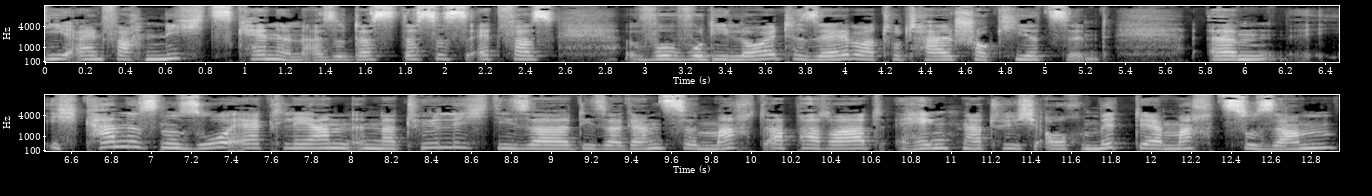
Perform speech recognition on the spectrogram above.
die einfach nichts kennen. Also, das, das ist etwas, wo, wo die Leute selber total schockiert sind. Ähm, ich kann es nur so erklären, natürlich dieser, dieser ganze Machtapparat hängt natürlich auch mit der Macht zusammen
